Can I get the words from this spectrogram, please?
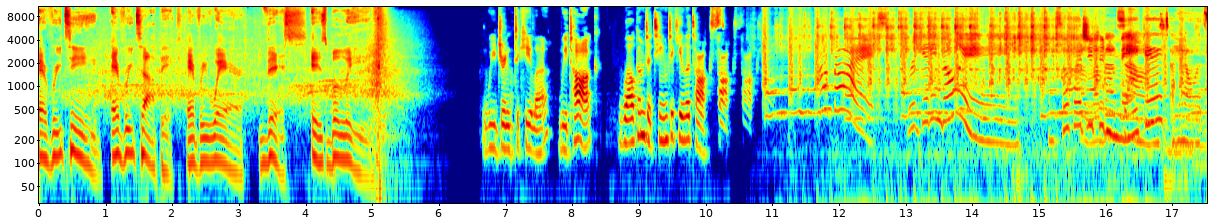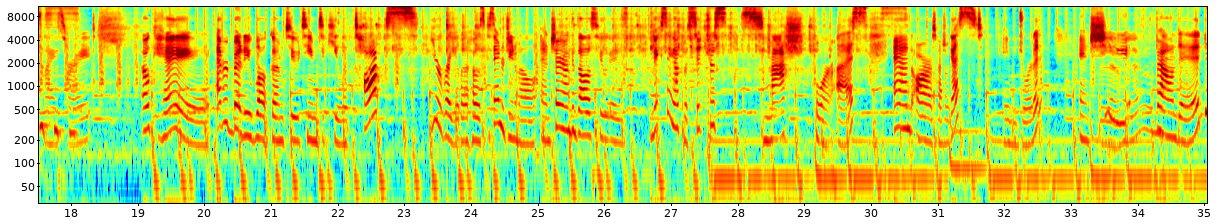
Every team, every topic, everywhere. This is Believe. We drink tequila, we talk. Welcome to Team Tequila Talks. Talks, talks. All right, we're getting going. I'm so glad you could make sound. it. I know it's nice, right? Okay, everybody, welcome to Team Tequila Talks. Your regular host, Cassandra Junamel, and Sharon Gonzalez, who is mixing up a citrus smash for us, and our special guest, Amy Jordan. And she Hello, hello. founded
